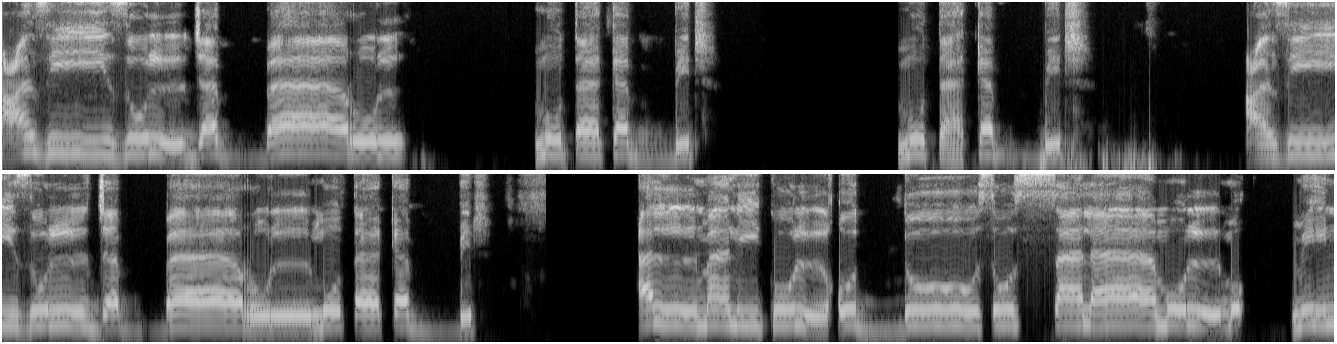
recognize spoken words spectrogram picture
العزيز الجبار المتكبر متكبر عزيز الجبار المتكبر الملك القدوس السلام المؤمن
